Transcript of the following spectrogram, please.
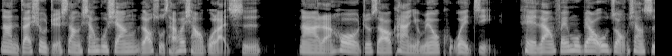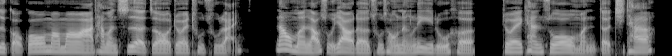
那你在嗅觉上香不香，老鼠才会想要过来吃。那然后就是要看有没有苦味剂，可以让非目标物种，像是狗狗、猫猫啊，它们吃了之后就会吐出来。那我们老鼠药的除虫能力如何，就会看说我们的其他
